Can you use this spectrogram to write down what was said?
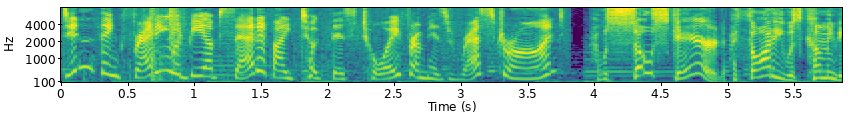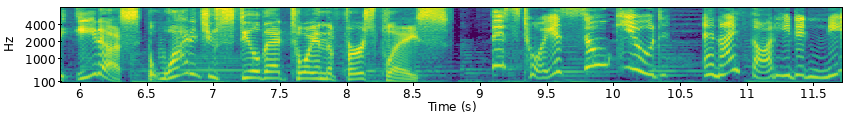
didn't think Freddy would be upset if I took this toy from his restaurant. I was so scared. I thought he was coming to eat us. But why did you steal that toy in the first place? This toy is so cute. And I thought he didn't need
